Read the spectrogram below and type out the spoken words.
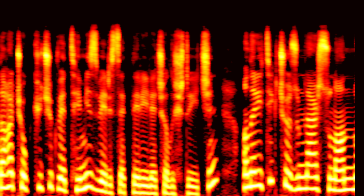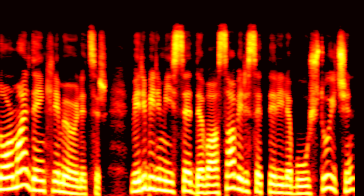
daha çok küçük ve temiz veri setleriyle çalıştığı için analitik çözümler sunan normal denklemi öğretir. Veri bilimi ise devasa veri setleriyle boğuştuğu için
